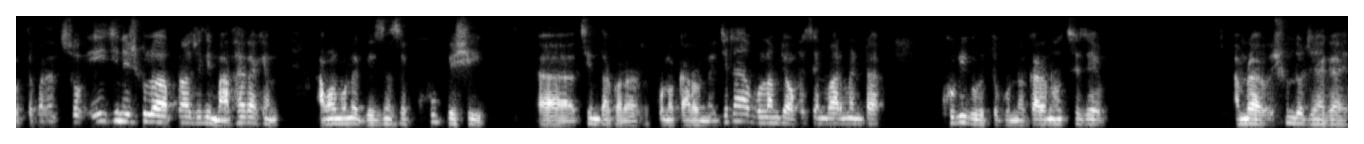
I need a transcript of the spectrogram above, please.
করতে পারেন। সো এই জিনিসগুলো আপনারা যদি মাথায় রাখেন, আমার মনে হয় বিজনেসে খুব বেশি চিন্তা করার কোনো কারণ নেই। যেটা বললাম যে অফিস এনভায়রনমেন্টটা খুবই গুরুত্বপূর্ণ। কারণ হচ্ছে যে আমরা সুন্দর জায়গায়,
